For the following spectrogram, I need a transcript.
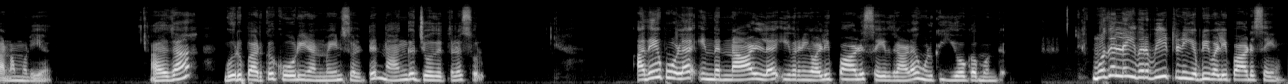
பண்ண முடியாது. அதுதான் குரு பார்க்க கோடி நன்மைன்னு சொல்லிட்டு நாங்க ஜோதிடத்துல சொல்லுவோம் அதே போல இந்த நாளில் இவரை நீங்கள் வழிபாடு செய்வதனால உங்களுக்கு யோகம் உண்டு. முதல்ல இவர் வீட்டில் நீங்கள் எப்படி வழிபாடு செய்யணும்?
